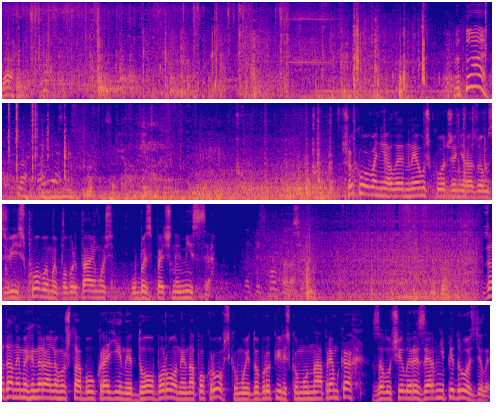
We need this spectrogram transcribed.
Да. Шоковані, але не ушкоджені разом з військовими повертаємось у безпечне місце. За даними Генерального штабу України, до оборони на Покровському і Добропільському напрямках залучили резервні підрозділи.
